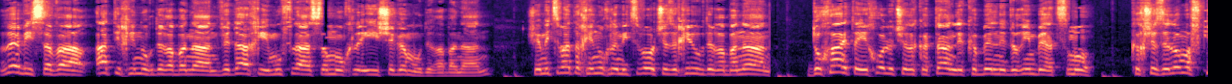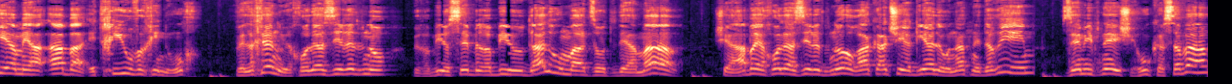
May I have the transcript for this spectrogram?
רבי סבר אתי חינוך דרבנן ודחי מופלא סמוך לאיש שגם הוא דרבנן, שמצוות החינוך למצוות שזה חיוב דרבנן דוחה את היכולת של הקטן לקבל נדרים בעצמו, כך שזה לא מפקיע מהאבא את חיוב החינוך, ולכן הוא יכול להזהיר את בנו. ורבי יוסף ברבי יהודה לעומת זאת דאמר שהאבא יכול להזהיר את בנו רק עד שיגיע לעונת נדרים, זה מפני שהוא כסבר,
